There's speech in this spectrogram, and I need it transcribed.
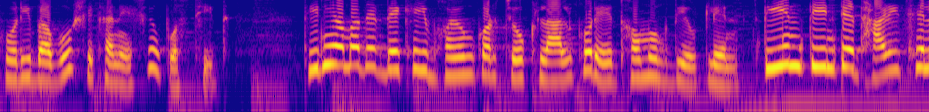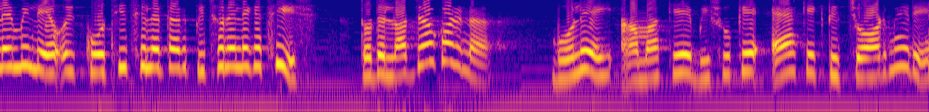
হরিবাবু সেখানে এসে উপস্থিত। তিনি আমাদের দেখেই ভয়ঙ্কর চোখ লাল করে ধমক দিয়ে উঠলেন, তিন তিনটে ধাড়ি ছেলে মিলে ওই কচি ছেলেটার পিছনে লেগেছিস? তোদের লজ্জাও করে না? বলেই আমাকে বিশুকে এক একটি চড় মেরে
